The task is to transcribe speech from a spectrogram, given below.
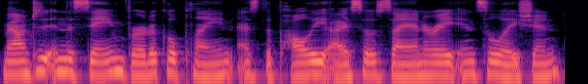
mounted in the same vertical plane as the polyisocyanurate insulation,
